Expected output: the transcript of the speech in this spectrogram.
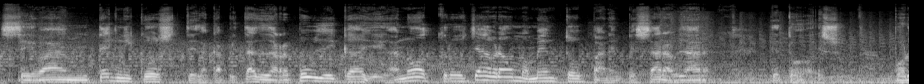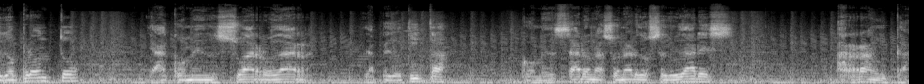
se van técnicos de la capital de la República, llegan otros, ya habrá un momento para empezar a hablar de todo eso. Por lo pronto, ya comenzó a rodar la pelotita, comenzaron a sonar los celulares, arranca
